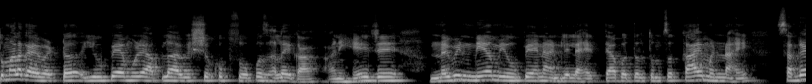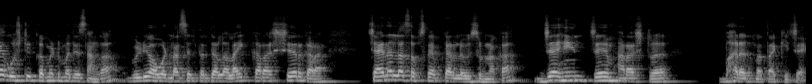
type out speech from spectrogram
तुम्हाला काय वाटतं? यू पी आपलं आयुष्य खूप सोपं झालंय का? आणि हे जे नवीन नियम युपीआयने आणलेले आहेत त्याबद्दल तुमचं काय म्हणणं आहे? सगळ्या गोष्टी कमेंटमध्ये सांगा. व्हिडिओ आवडला असेल तर त्याला लाईक करा शेअर करा. चॅनलला सबस्क्राईब करायला विसरू नका. जय हिंद जय महाराष्ट्र. भारत माता की जय.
